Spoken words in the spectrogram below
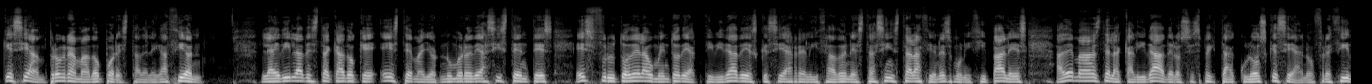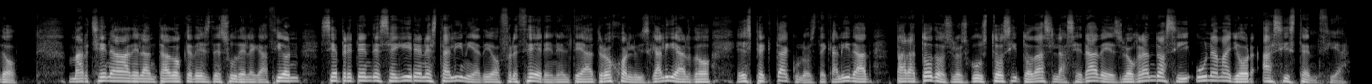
que se han programado por esta delegación. La edil ha destacado que este mayor número de asistentes es fruto del aumento de actividades que se ha realizado en estas instalaciones municipales, además de la calidad de los espectáculos que se han ofrecido. Marchena ha adelantado que desde su delegación se pretende seguir en esta línea de ofrecer en el teatro Juan Luis Galiardo espectáculos de calidad para todos los gustos y todas las edades, logrando así una mayor asistencia.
